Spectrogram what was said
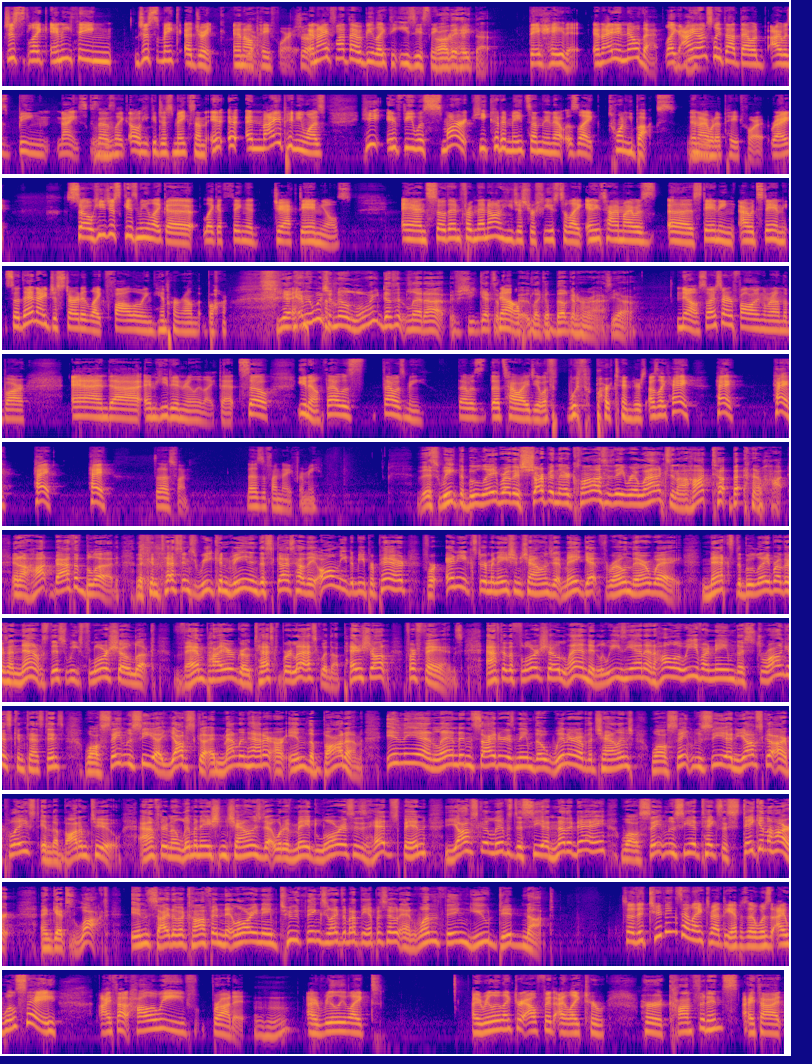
just like anything. Just make a drink, and I'll Yeah, pay for it." sure. And I thought that would be like the easiest thing. Oh, they them. hate that. They hate it. And i didn't know that. Like i Mm-hmm. honestly thought that would i was being nice because i was like oh he could just make something. It, it, and my opinion was he if he was smart he could have made something that was like 20 bucks and i Mhm. would have paid for it right? So he just gives me like a like a thing of jack daniels and so then from then on he just refused to like anytime i was uh standing i would stand so then i just started like following him around the bar Yeah, everyone should know Lauri doesn't let up if she gets a, No. like a bug in her ass. Yeah. No, so I started following him around the bar, and uh, and he didn't really like that. So you know that was that was me. That was that's how I deal with with bartenders. I was like, hey, hey, hey, hey, hey. So that was fun. That was a fun night for me. This week, the Boulet brothers sharpen their claws as they relax in a hot tub, ba- hot in a hot bath of blood. The contestants reconvene and discuss how they all need to be prepared for any extermination challenge that may get thrown their way. Next, the Boulet brothers announce this week's floor show look: vampire grotesque burlesque with a penchant for fans. After the floor show, Landon, Louisiana, and Hollow Eve are named the strongest contestants, while St. Lucia, Yovska, and Madeline Hatter are in the bottom. In the end, Landon Cider is named the winner of the challenge, while St. Lucia and Yovska are placed in the bottom two. After an elimination challenge that would have made Loris's head spin, Yovska lives to see another day, while St. Lucia takes a stake in the heart and gets locked inside of a coffin. Lauri named two things you liked about the episode and one thing you did not. So the two things I liked about the episode was I will say I thought Hollow Eve brought it. Mm-hmm. I really liked I really liked her outfit. I liked her her confidence. I thought,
